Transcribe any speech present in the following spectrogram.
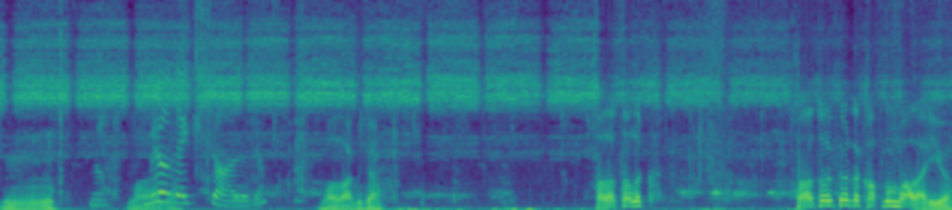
Hmm. Vay Biraz ekşi alacağım. vallahi güzel. Salatalık. Salatalıkları da kaplumbağalar yiyor.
